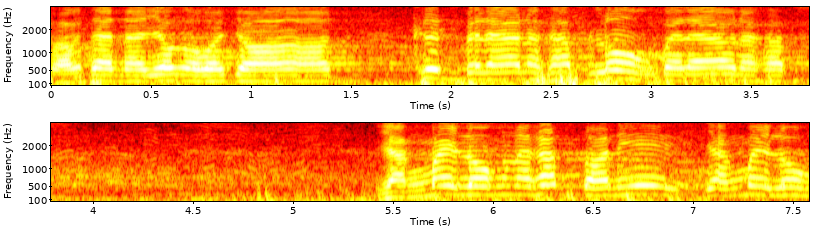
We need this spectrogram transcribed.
ของท่านนายกอบจขึ้นไปแล้วนะครับ โล่งไปแล้วนะครับ ยังไม่ลงนะครับ ตอนนี้ยังไม่ลง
